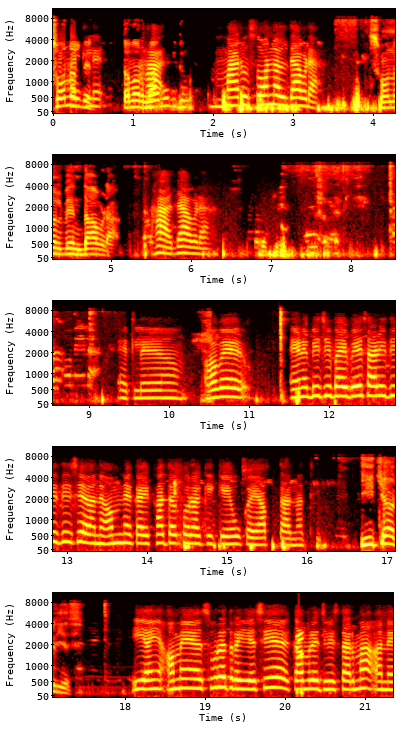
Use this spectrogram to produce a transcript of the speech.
સોનલબેન તમારું નામ કીધું? મારું સોનલ દાવડા. સોનલબેન દાવડા. હા દાવડા. એટલે હવે એને બીજી બાઈ બેસાડી દીધી છે અને અમને કઈ ખાધા ખોરાકી કે એવું કઈ આપતા નથી. ઈ ક્યાં રહે છે? ઈ અહીંયા અમે સુરત રહીએ છીએ કામરેજ વિસ્તારમાં અને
